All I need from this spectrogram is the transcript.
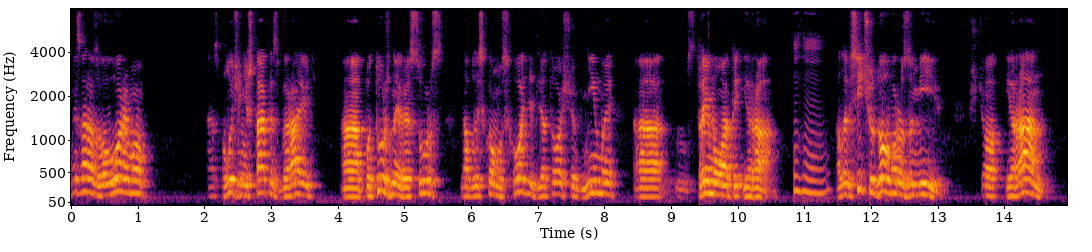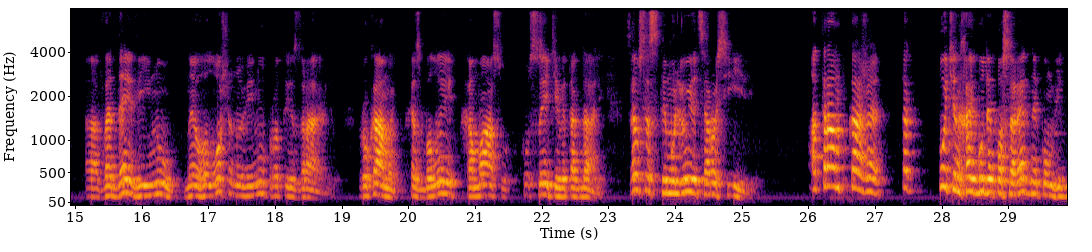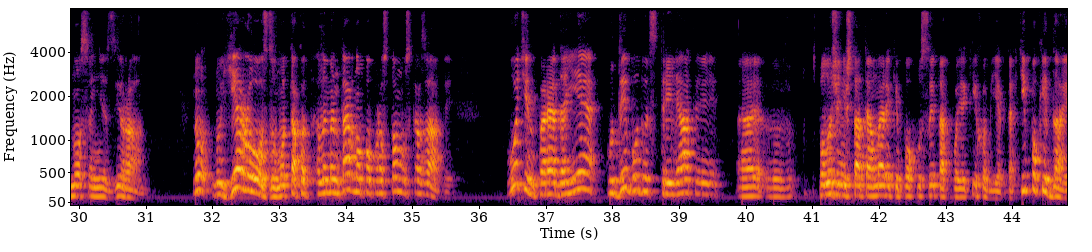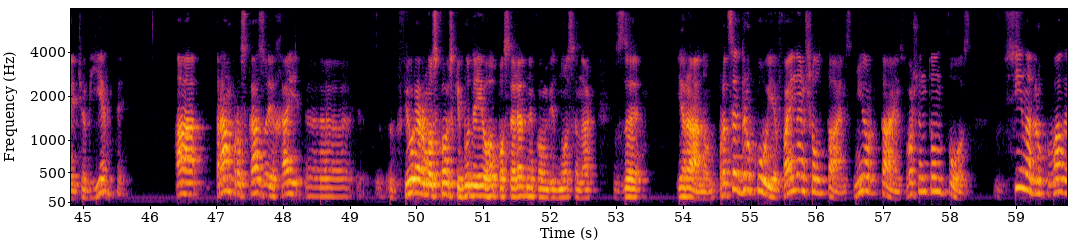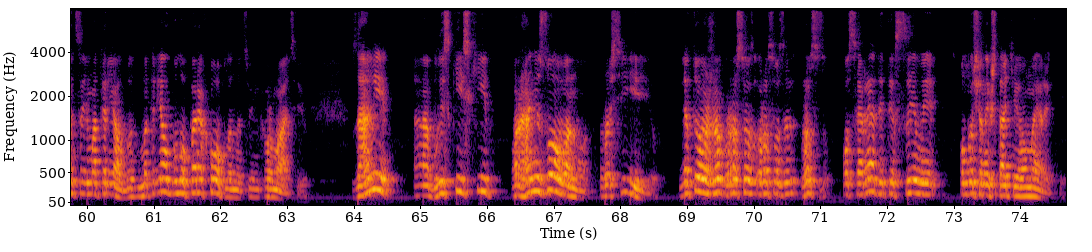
ми зараз говоримо, е, Сполучені Штати збирають е, потужний ресурс на Близькому Сході для того, щоб німи стримувати Іран. Угу. Але всі чудово розуміють, що Іран веде війну, неоголошену війну проти Ізраїлю руками Хезболи, Хамасу, Хуситів і так далі. Це все стимулюється Росією. А Трамп каже: так Путін хай буде посередником відносин з Іраном. Ну, ну є розум, от так от елементарно по-простому сказати. Путін передає, куди будуть стріляти е, Сполучені Штати Америки по хуситах, по яких об'єктах. Ті покидають об'єкти, а Трамп розказує, хай е, фюрер Московський буде його посередником в відносинах з Іраном. Про це друкує Financial Times, New York Times, Washington Post. Всі надрукували цей матеріал, бо матеріал було перехоплено цю інформацію. Взагалі, е, Близький Схід організовано Росією для того, щоб розосередити сили Сполучених Штатів Америки,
